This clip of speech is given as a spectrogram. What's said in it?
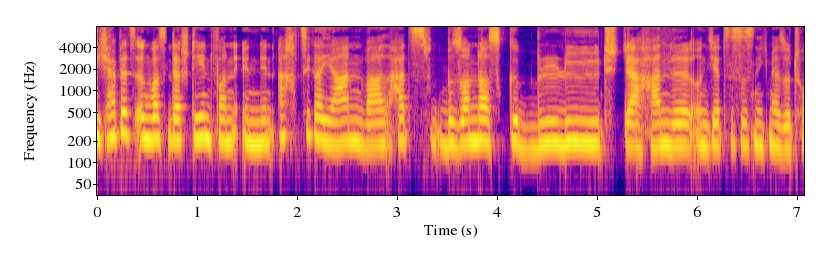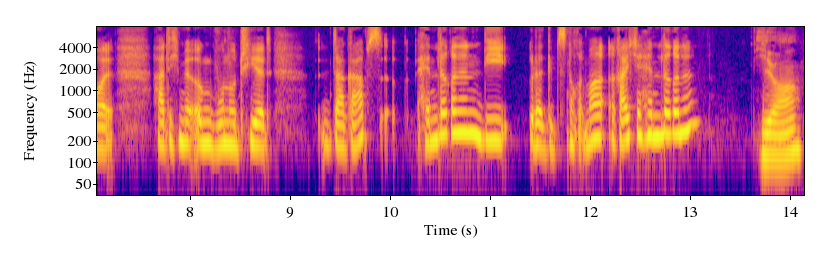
Ich habe jetzt irgendwas da stehen von in den 80er Jahren war hat's besonders geblüht der Handel und jetzt ist es nicht mehr so toll. Hatte ich mir irgendwo notiert. Da gab's Händlerinnen, die oder gibt's noch immer reiche Händlerinnen? Ja.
